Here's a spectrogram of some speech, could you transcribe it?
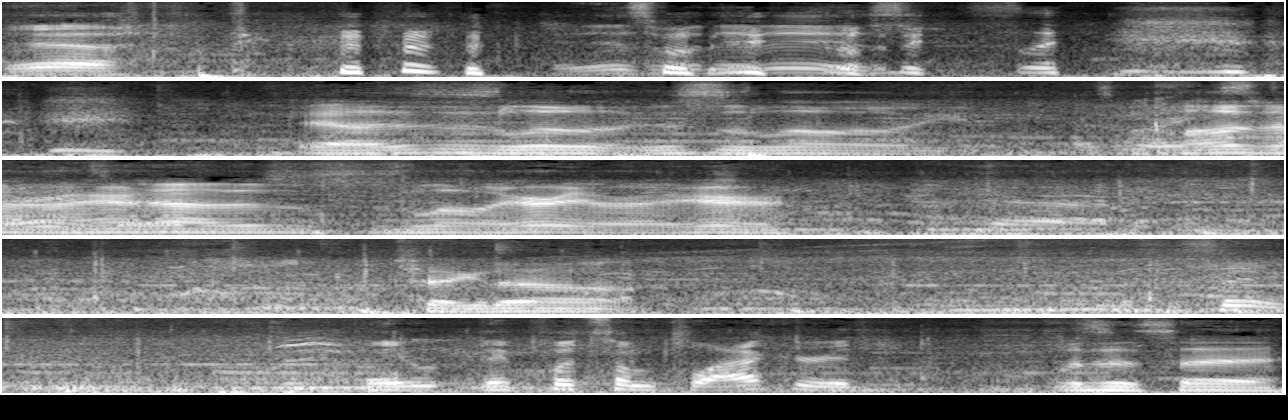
Yeah, it is what it is. yeah, this is a little. This is a little That's where he closing right here. huh? Yeah, this is a little area right here. Yeah. Check it out. They, they put some placard. What does it say?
